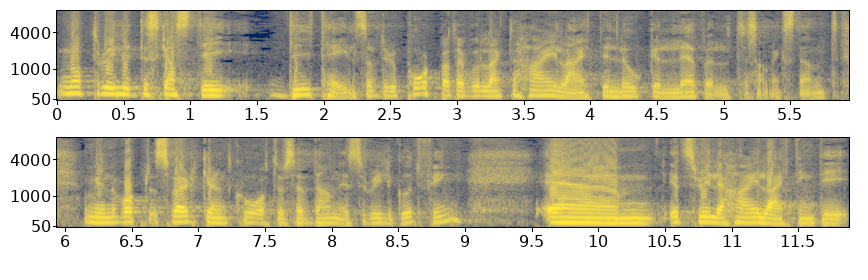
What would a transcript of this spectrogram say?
not really discuss the details of the report, but I would like to highlight the local level to some extent. I mean, what Sverker and co-authors have done is a really good thing. Um, it's really highlighting the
